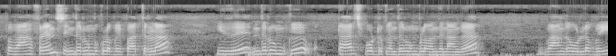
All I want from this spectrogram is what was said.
இப்போ வாங்க ஃப்ரெண்ட்ஸ் இந்த ரூமுக்குள்ளே போய் பார்த்துடலாம் இது இந்த ரூமுக்கு டார்ச் போட்டிருக்கோம் இந்த ரூமில் வந்து நாங்கள் வாங்க உள்ளே போய்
